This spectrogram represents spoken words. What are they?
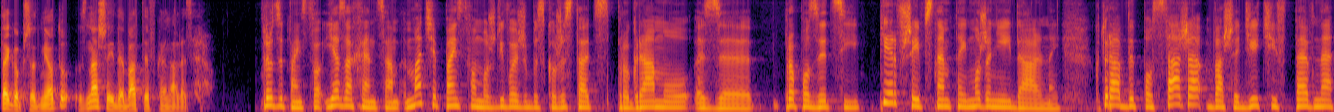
tego przedmiotu z naszej debaty w kanale Zero. Drodzy Państwo, ja zachęcam. Macie Państwo możliwość, żeby skorzystać z programu, z propozycji pierwszej, wstępnej, może nie idealnej, która wyposaża Wasze dzieci w pewne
